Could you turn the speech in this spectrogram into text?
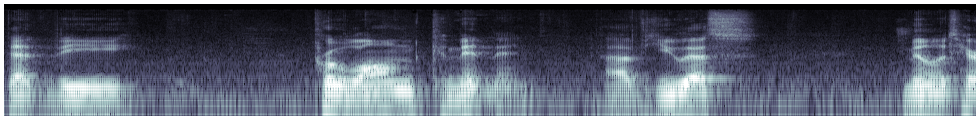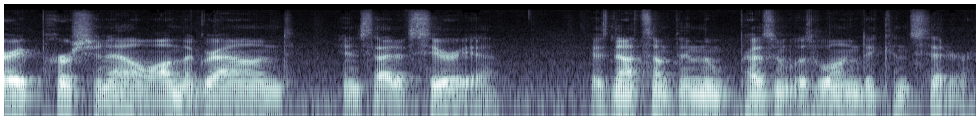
that the prolonged commitment of U.S. military personnel on the ground inside of Syria is not something the president was willing to consider.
